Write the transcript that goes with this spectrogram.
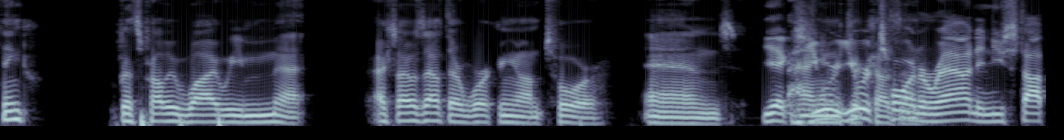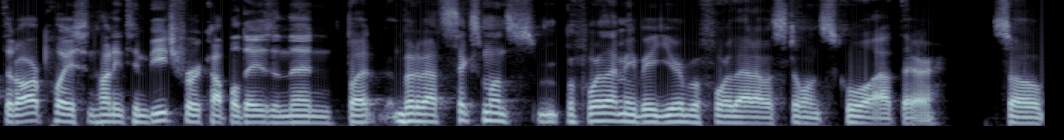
think that's probably why we met. Actually, I was out there working on tour, and Yeah, because you were you were cousin. touring around and you stopped at our place in Huntington Beach for a couple days, and then but but about six months before that, maybe a year before that, I was still in school out there. So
